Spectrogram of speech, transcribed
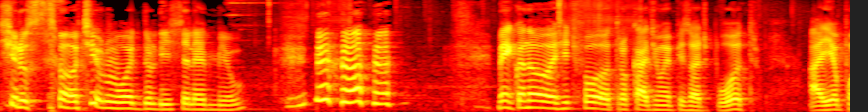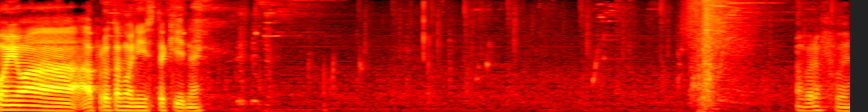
Tira o som, tira o olho do lixo, ele é meu. Bem, quando a gente for trocar de um episódio pro outro, aí eu ponho a, a protagonista aqui, né? Agora foi.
